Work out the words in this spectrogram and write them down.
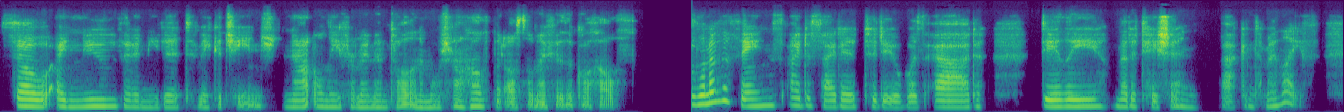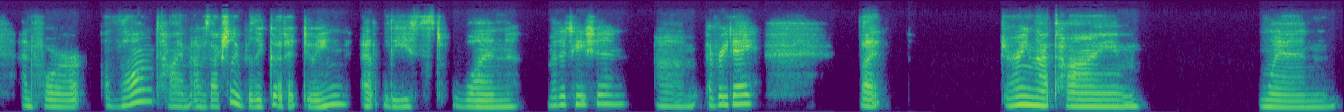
So I knew that I needed to make a change, not only for my mental and emotional health, but also my physical health. One of the things I decided to do was add daily meditation back into my life. And for a long time, I was actually really good at doing at least one meditation um, every day. But during that time, when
